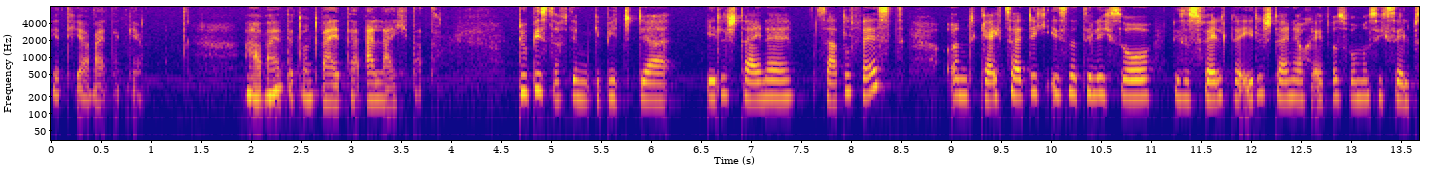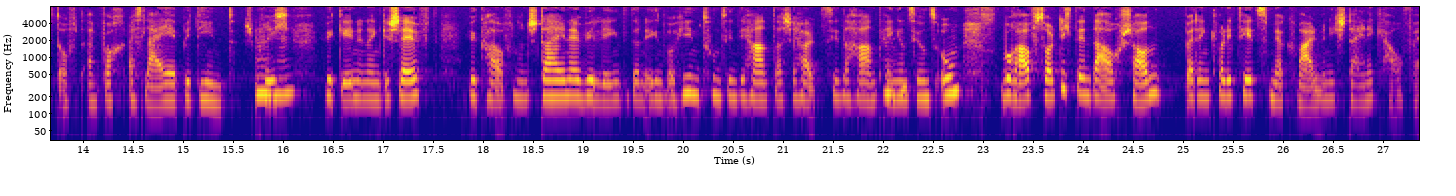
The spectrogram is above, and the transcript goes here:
wird hier weitergearbeitet mhm. und weiter erleichtert. Du bist auf dem Gebiet der Edelsteine sattelfest und gleichzeitig ist natürlich so dieses Feld der Edelsteine auch etwas, wo man sich selbst oft einfach als Laie bedient. Sprich, mhm. wir gehen in ein Geschäft, wir kaufen uns Steine, wir legen die dann irgendwo hin, tun sie in die Handtasche, halten sie in der Hand, hängen mhm. sie uns um. Worauf sollte ich denn da auch schauen bei den Qualitätsmerkmalen, wenn ich Steine kaufe?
